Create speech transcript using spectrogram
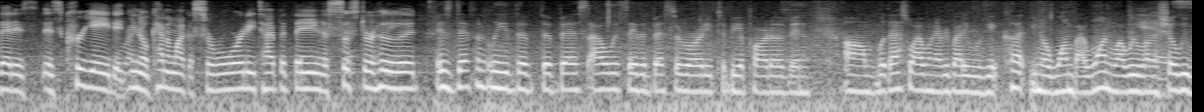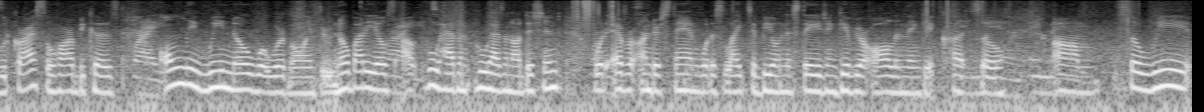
that is, is created, you know, kind of like a sorority type of thing, a sisterhood. It's definitely the, the best. I always say the best sorority to be a part of, and um, well, that's why when everybody would get cut, you know, one by one while we were on the show, we would cry so hard because only we know what we're going through. Nobody else out who haven't who hasn't auditioned would ever understand what it's like to be on the stage and give your all and then get cut. So, um, so we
